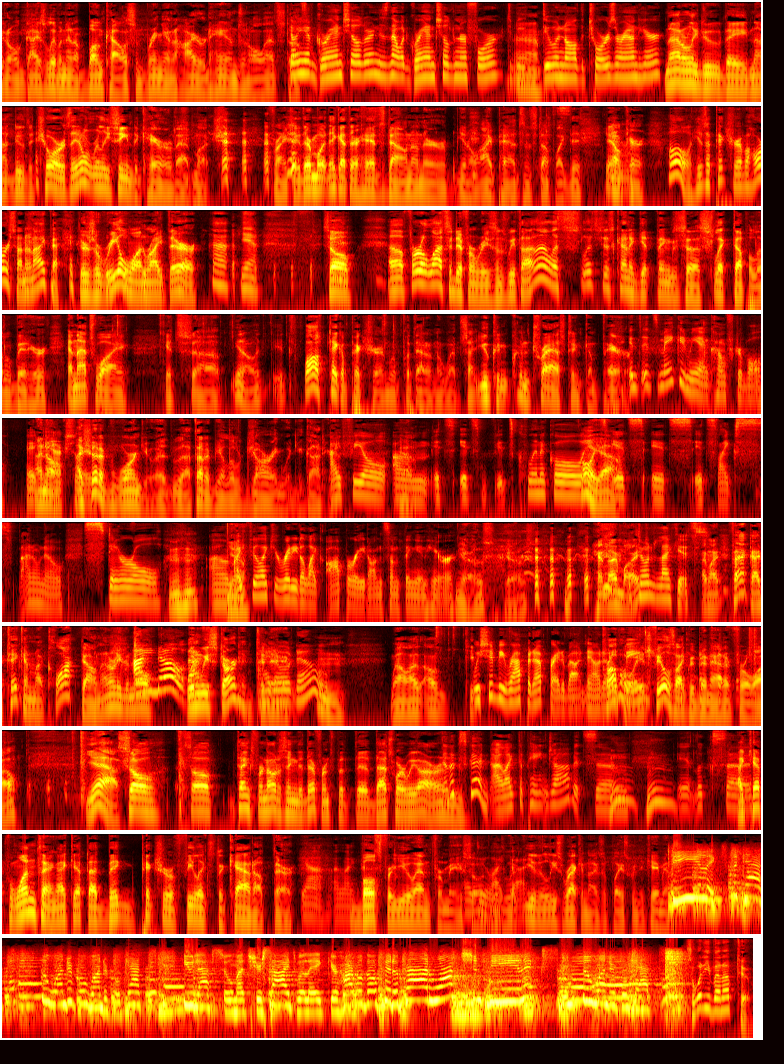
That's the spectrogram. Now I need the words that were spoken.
you know, guys living in a bunkhouse and bring in hired hands and all that stuff. Don't you have grandchildren? Isn't that what grandchildren are for? To be Uh, doing all the chores around here? not only do they not do the chores, they don't really seem to care that much. frankly, they're more, they got their heads down on their you know iPads and stuff like this. They don't care. Oh, here's a picture of a horse on an iPad. There's a real one right there. Ah, yeah. So. Uh, for lots of different reasons, we thought, well, let's let's just kind of get things uh, slicked up a little bit here, and that's why it's uh, you know it. Well, I'll take a picture and we'll put that on the website. You can contrast and compare. It's it's making me uncomfortable. It, I know. Actually, I should have warned you. I, I thought it'd be a little jarring when you got here. I feel um, it's it's it's clinical. Oh, it's, yeah. It's it's it's like I don't know, sterile. Mhm. Um, Yeah. I feel like you're ready to like operate on something in here. yes, yes. and I might. I don't like it. I might. In fact, I've taken my clock down. I don't even know. I know, when we started today. I don't know. Hmm. Well, I, I'll keep. we should be wrapping up right about now. Don't probably. It feels like we've been at it for a while. Yeah. So So thanks for noticing the difference, but uh, that's where we are. It looks good. I like the paint job. It's um, it looks. Uh, I kept one thing. I kept that big picture of Felix the cat up there. Yeah, I like both for you and for me. I so do it like li- that. you'd at least recognize the place when you came in. Felix the cat, the wonderful, wonderful cat. You laugh so much your sides will ache, your heart will go pit-a-pat. Watching Felix, the wonderful cat. So what have you been up to?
